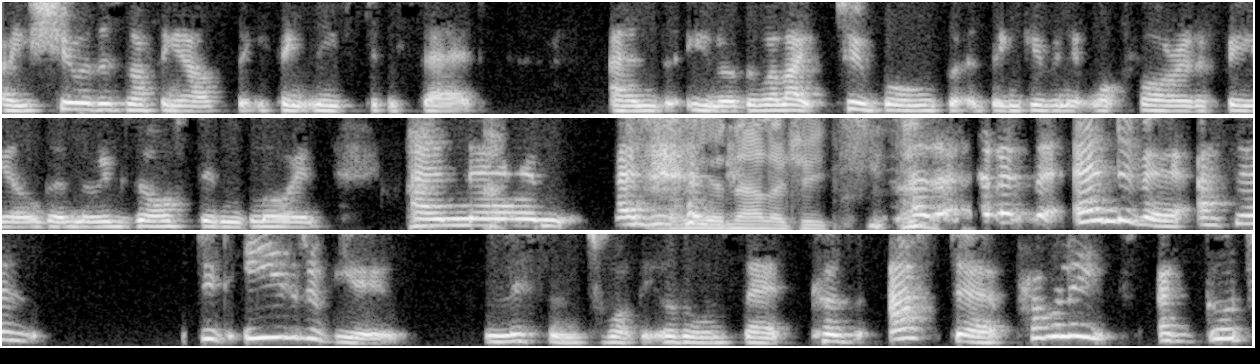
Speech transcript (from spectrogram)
Are you sure there's nothing else that you think needs to be said?" And you know, there were like two bulls that had been giving it what for in a field, and they're exhausted and blowing. And um, and the analogy. and at the end of it, I says, "Did either of you listen to what the other one said?" Because after probably a good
